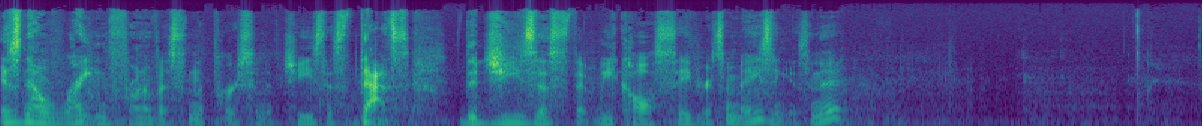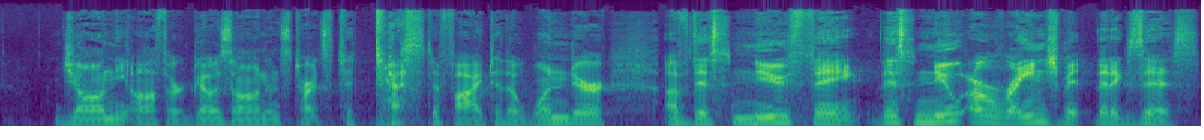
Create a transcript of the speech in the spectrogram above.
is now right in front of us in the person of Jesus. That's the Jesus that we call Savior. It's amazing, isn't it? John, the author, goes on and starts to testify to the wonder of this new thing, this new arrangement that exists.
